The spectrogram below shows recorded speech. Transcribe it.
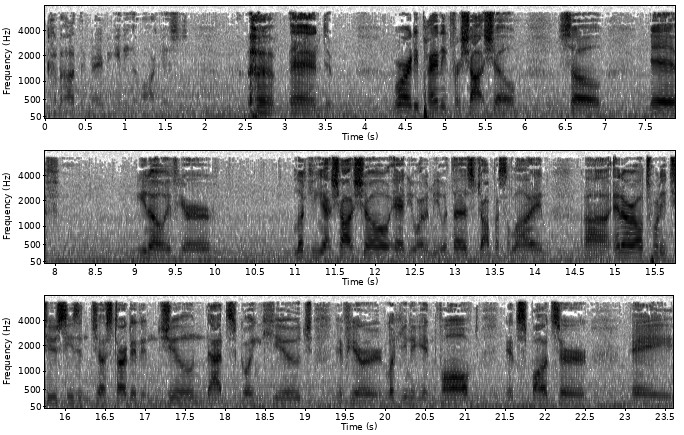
come out at the very beginning of August, and we're already planning for Shot Show. So, if you know, if you're looking at Shot Show and you want to meet with us, drop us a line. Uh, NRL 22 season just started in June. That's going huge. If you're looking to get involved and sponsor a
